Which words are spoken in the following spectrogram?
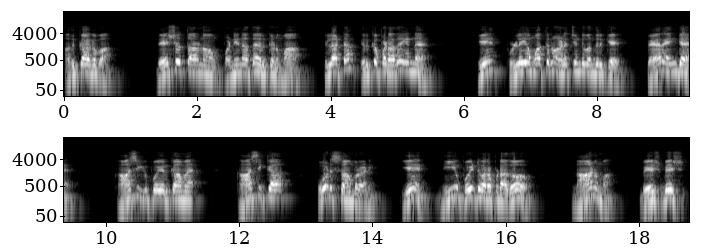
அதுக்காகவா? தேசத்தாரணம் பண்ணினா தான் இருக்கணுமா? இல்லாட்டா இருக்கப்படாதா என்ன? ஏன் பிள்ளைய மாத்திரம் அழைச்சிட்டு வந்திருக்கே? வேற எங்க? காசிக்கு போயிருக்காம. காசிக்கா? போடு சாம்பிராணி. ஏன் நீயும் போயிட்டு வரப்படாதோ? நானுமா. பேஷ் பேஷ்.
